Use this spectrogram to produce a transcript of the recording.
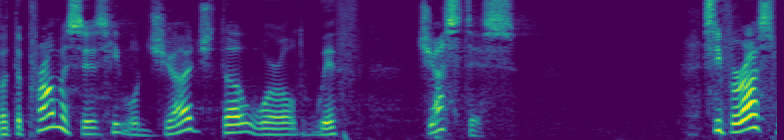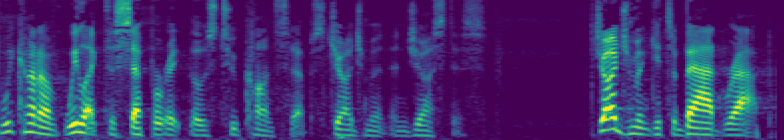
But the promise is he will judge the world with justice. See, for us, we kind of we like to separate those two concepts, judgment and justice. Judgment gets a bad rap.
